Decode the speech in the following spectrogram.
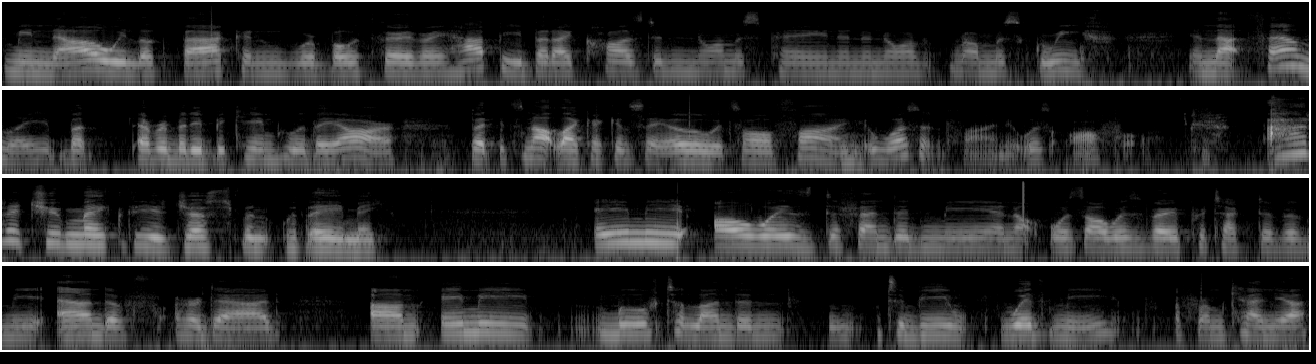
I mean, now we look back and we're both very very happy, but I caused enormous pain and enorm- enormous grief in that family. But everybody became who they are. But it's not like I can say, oh, it's all fine. It wasn't fine. It was awful. How did you make the adjustment with Amy? Amy always defended me and was always very protective of me and of her dad. Um, Amy moved to London to be with me from Kenya,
